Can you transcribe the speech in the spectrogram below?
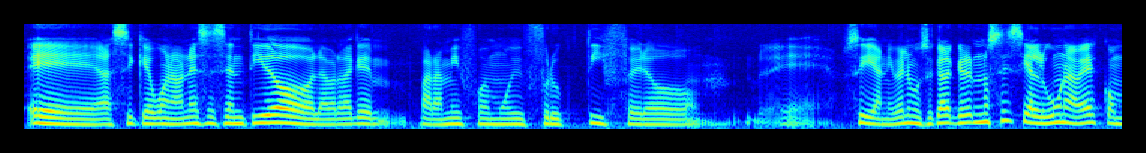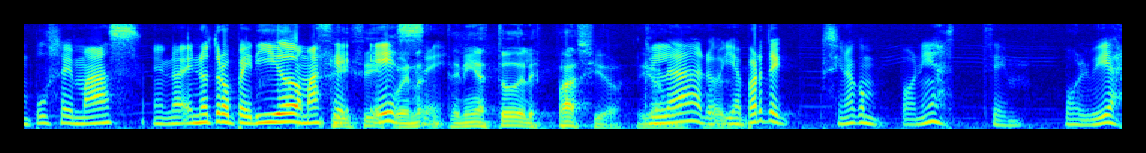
Eh, así que bueno, en ese sentido, la verdad que para mí fue muy fructífero. eh, sí, a nivel musical, creo, no sé si alguna vez compuse más, en, en otro periodo más Sí, que sí, ese. tenías todo el espacio. digamos. claro, y aparte, si no componías, te volvías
